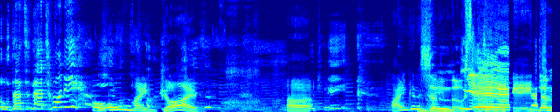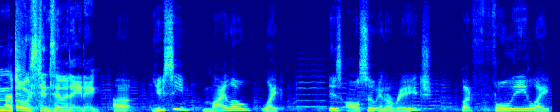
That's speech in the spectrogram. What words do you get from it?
Oh, that's a nat twenty. Oh my god. Uh, Okay. I'm gonna say The say most Yeah! intimidating. The most intimidating. uh, you see Milo like is also in a rage, but fully like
